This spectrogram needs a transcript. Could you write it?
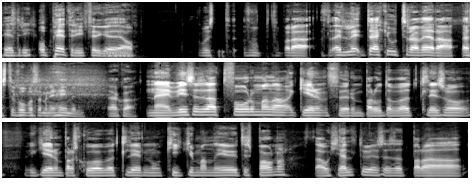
Petri og Petri fyrir ekki Mm. já Þú veist, þú, þú bara, það leitu ekki út fyrir að vera bestu fótballtamenn í heiminn, eða hvað? Nei, við sem sagt fórum hann að gerum, förum bara út af völli svo við gerum bara skoða völlin og kíkjum hann yfir til spánar þá heldum við sem sagt bara að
